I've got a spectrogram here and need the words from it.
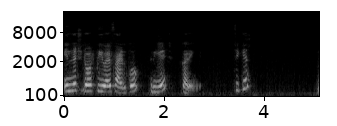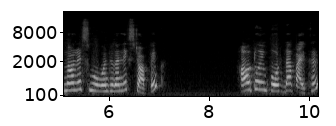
in H dot P Y file को क्रिएट करेंगे ठीक है now let's move on to the next topic how to import the Python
